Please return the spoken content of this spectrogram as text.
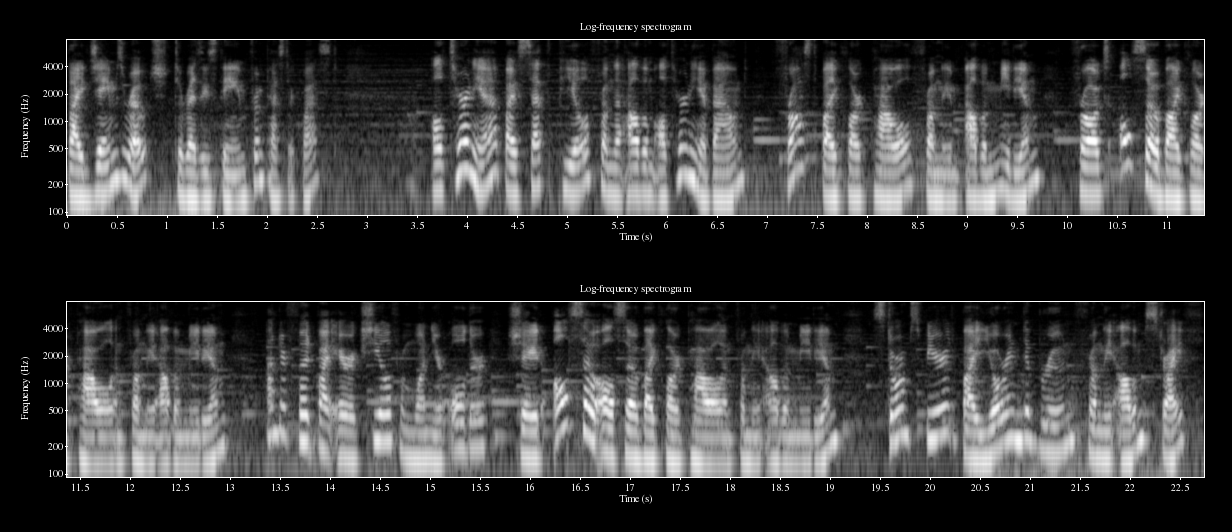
by James Roach Terezi's theme from PesterQuest, Alternia by Seth Peelle from the album Alternia Bound, Frost by Clark Powell from the album Medium, Frogs also by Clark Powell and from the album Medium, Underfoot by Erik Scheele from One Year Older, Shade also also by Clark Powell and from the album Medium, Storm Spirit by Joren de Bruin from the album Strife,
